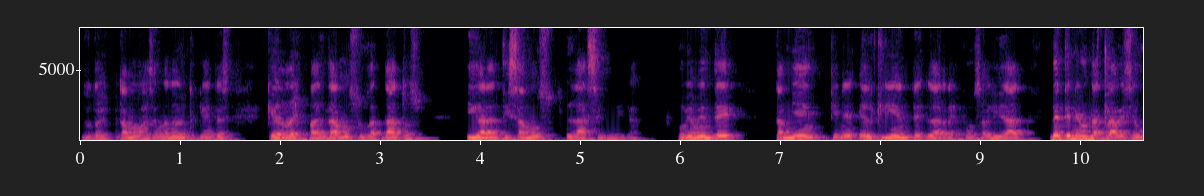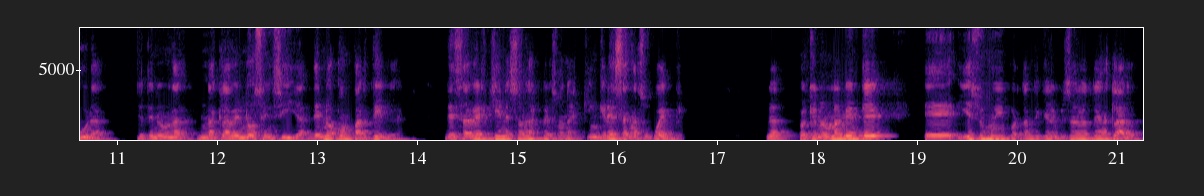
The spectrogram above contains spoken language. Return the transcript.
Nosotros estamos asegurando a nuestros clientes que respaldamos sus datos y garantizamos la seguridad. Obviamente, también tiene el cliente la responsabilidad de tener una clave segura, de tener una, una clave no sencilla, de no compartirla, de saber quiénes son las personas que ingresan a su cuenta. Porque normalmente, eh, y eso es muy importante que el empresario lo tenga claro,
